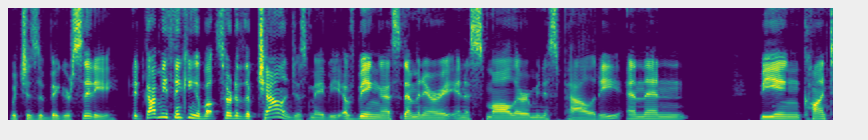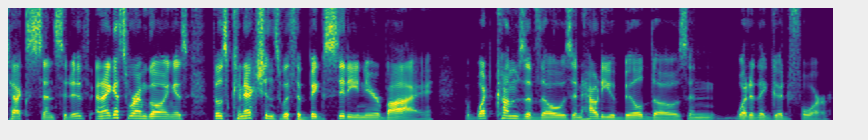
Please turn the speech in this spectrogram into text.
which is a bigger city. It got me thinking about sort of the challenges, maybe, of being a seminary in a smaller municipality and then being context sensitive. And I guess where I'm going is those connections with a big city nearby. What comes of those and how do you build those and what are they good for?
